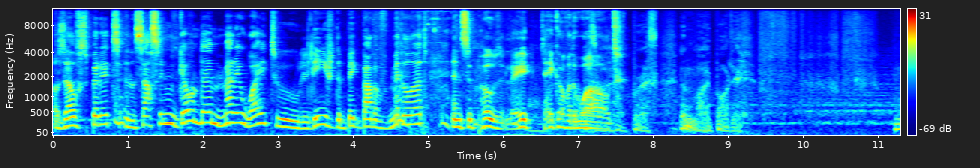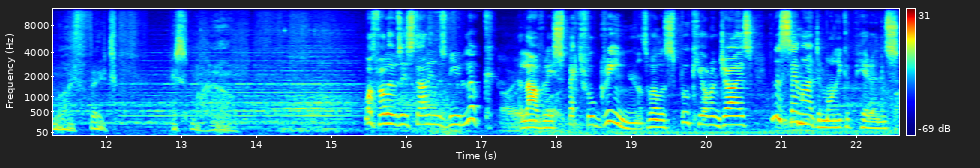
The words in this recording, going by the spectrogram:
As elf spirit and assassin go on their merry way to leash the big bad of Middle-earth and supposedly take over the world. Breath in my body. My fate is my own. What follows is Talion's new look, a lovely spectral green as well as spooky orange eyes and a semi-demonic appearance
